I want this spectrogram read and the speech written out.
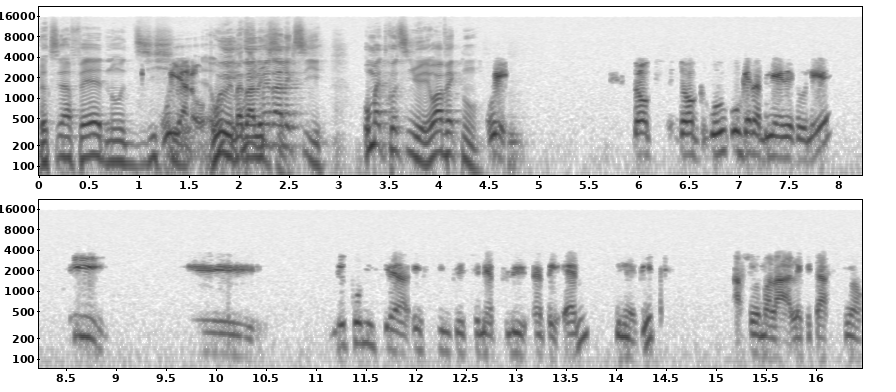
Donc ça fait nous dit Oui, allô? Oui, Oui, oui, Maître Maître Alexis. Alexis. Ou mettre continuer ou avec nous. Oui. Donc, donc vous avez bien retourné. Si euh, le commissaire estime que ce n'est plus un PM qui l'invite, à ce moment-là, l'invitation,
